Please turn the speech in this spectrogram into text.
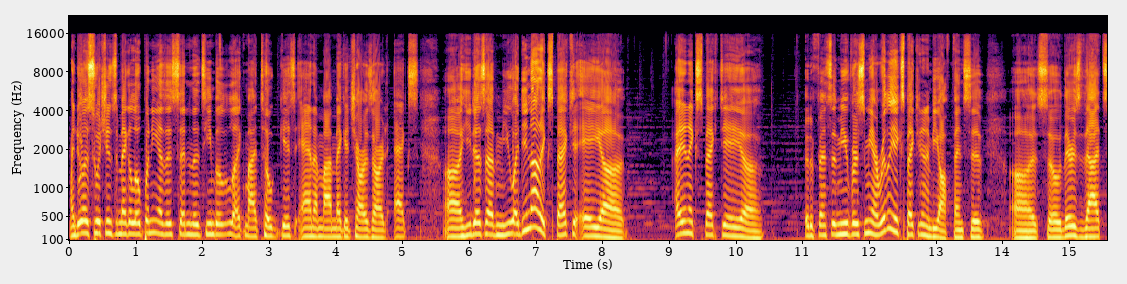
I do have switch into Mega Lopunny, as I said in the team builder, like my Togekiss and my Mega Charizard X. Uh, he does have Mew. I did not expect a, uh, I didn't expect a, uh, a defensive Mew versus me. I really expected him to be offensive. Uh, so there's that.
